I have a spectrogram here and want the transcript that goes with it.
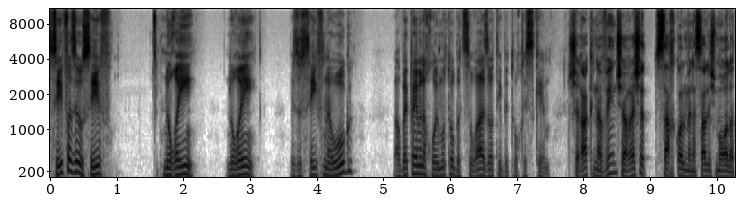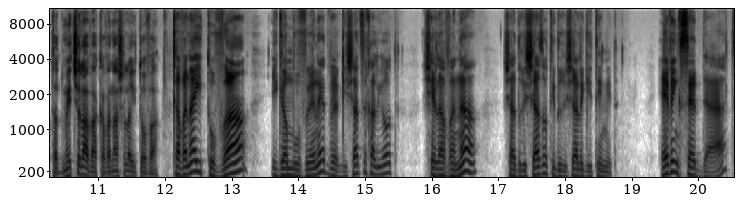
הסעיף הזה הוא סעיף נוראי. נוראי. וזה סעיף נהוג, והרבה פעמים אנחנו רואים אותו בצורה הזאת בתוך הסכם. שרק נבין שהרשת סך הכל מנסה לשמור על התדמית שלה והכוונה שלה היא טובה. הכוונה היא טובה, היא גם מובנת, והגישה צריכה להיות של הבנה שהדרישה הזאת היא דרישה לגיטימית. Having said that,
